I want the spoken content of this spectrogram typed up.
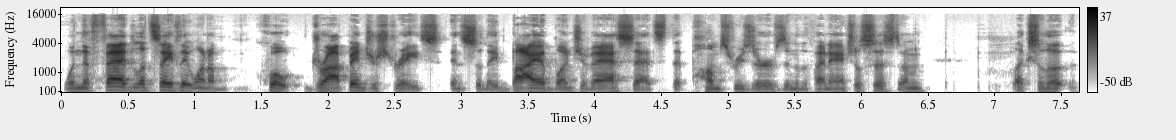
when the Fed, let's say if they want to quote drop interest rates, and so they buy a bunch of assets that pumps reserves into the financial system, like so the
